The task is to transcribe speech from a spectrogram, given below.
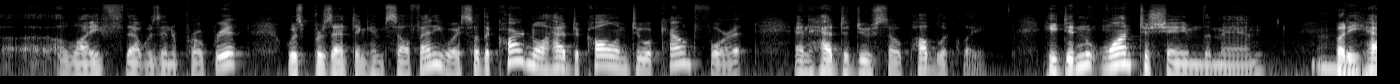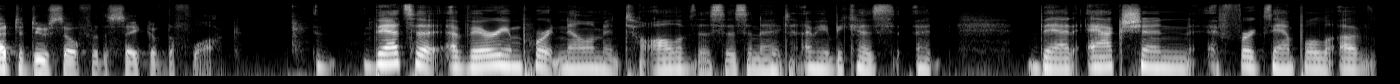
a life that was inappropriate, was presenting himself anyway. So the cardinal had to call him to account for it and had to do so publicly. He didn't want to shame the man, mm-hmm. but he had to do so for the sake of the flock. That's a, a very important element to all of this, isn't it? Mm-hmm. I mean, because uh, that action, for example, of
